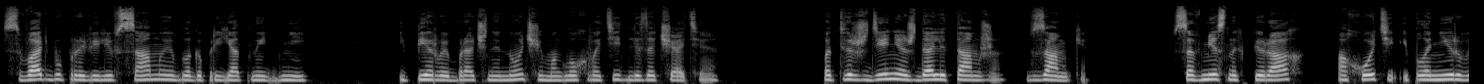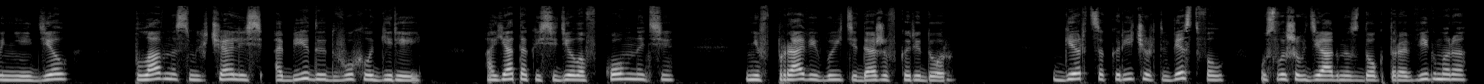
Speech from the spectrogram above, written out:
Свадьбу провели в самые благоприятные дни, и первой брачной ночи могло хватить для зачатия. Подтверждения ждали там же, в замке. В совместных пирах, охоте и планировании дел плавно смягчались обиды двух лагерей, а я так и сидела в комнате, не вправе выйти даже в коридор. Герцог Ричард Вестфол, услышав диагноз доктора Вигмара,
